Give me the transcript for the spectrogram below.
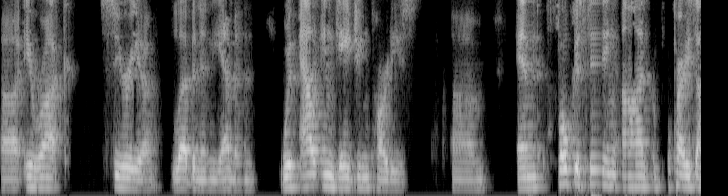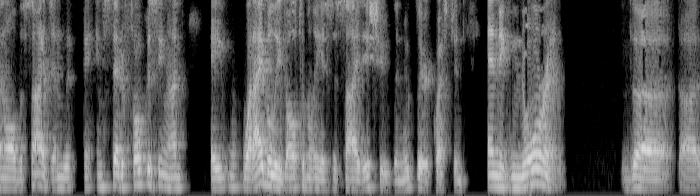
uh, Iraq Syria, Lebanon, Yemen, without engaging parties um, and focusing on parties on all the sides. And with instead of focusing on a what I believe ultimately is a side issue, the nuclear question, and ignoring the uh,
